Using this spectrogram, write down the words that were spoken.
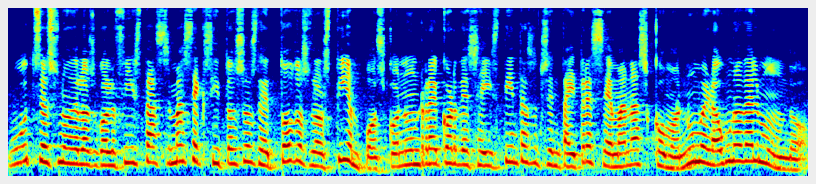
Woods es uno de los golfistas más exitosos de todos los tiempos, con un récord de 683 semanas como número uno del mundo.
